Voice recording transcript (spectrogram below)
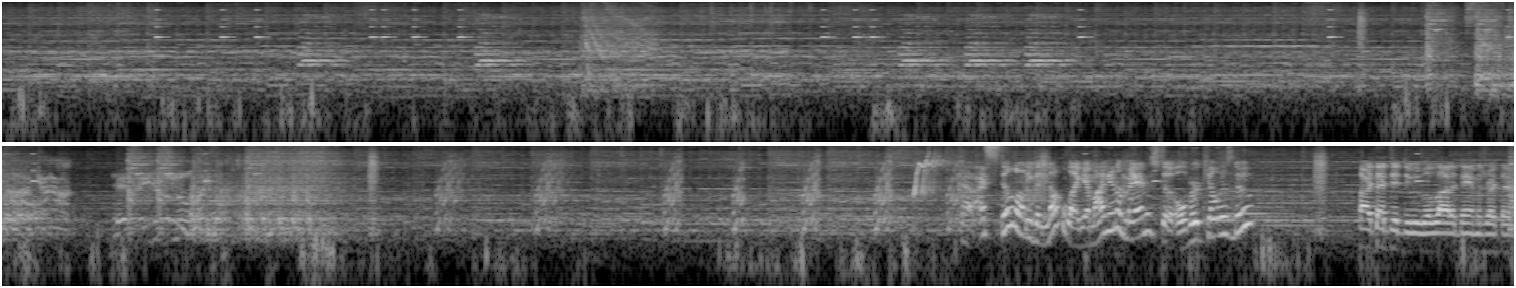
still don't even know. Like, am I gonna manage to overkill this dude? All right, that did do a lot of damage right there.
